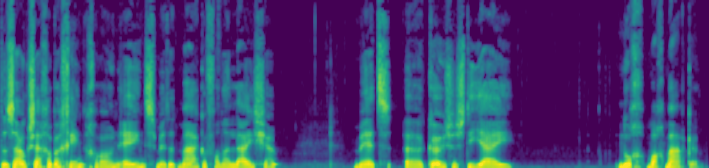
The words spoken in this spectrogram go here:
Dan zou ik zeggen, begin gewoon eens met het maken van een lijstje met uh, keuzes die jij nog mag maken.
